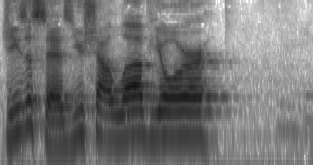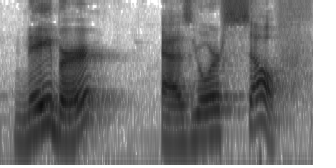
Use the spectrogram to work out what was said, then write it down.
Jesus says, You shall love your neighbor as yourself.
